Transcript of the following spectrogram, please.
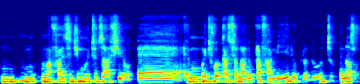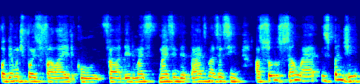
uma fase de muito desafio. É, é muito vocacionado para a família o produto. Nós podemos depois falar ele com falar dele mais, mais em detalhes, mas assim a solução é expandir.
